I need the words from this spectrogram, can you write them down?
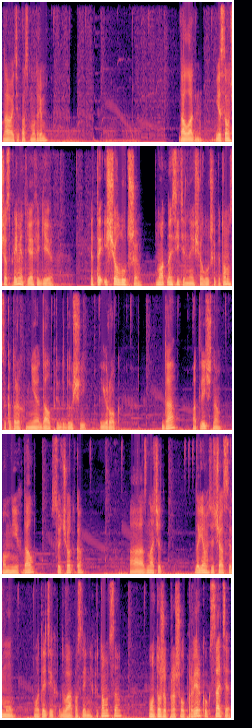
Давайте посмотрим. Да ладно. Если он сейчас примет, я офигею. Это еще лучше. Ну, относительно еще лучше питомцы, которых мне дал предыдущий игрок. Да, отлично, он мне их дал, все четко. А, значит, даем сейчас ему вот этих два последних питомца. Он тоже прошел проверку. Кстати,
